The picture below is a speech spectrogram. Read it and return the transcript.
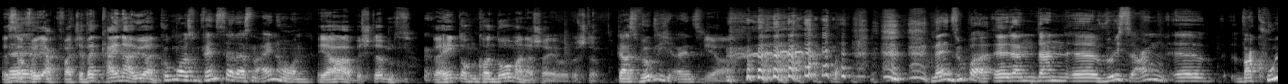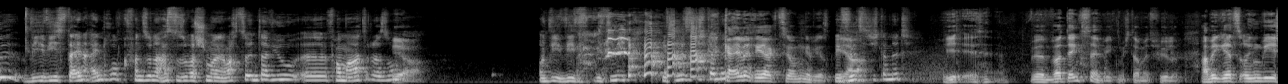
das ist ja Äh, völliger Quatsch. Das wird keiner hören. guck mal aus dem Fenster, da ist ein Einhorn. Ja, bestimmt. Da hängt doch ein Kondom an der Scheibe, bestimmt. Da ist wirklich eins. Ja. Nein, super. Äh, dann dann äh, würde ich sagen, äh, war cool. Wie, wie ist dein Eindruck von so einer, hast du sowas schon mal gemacht, so Interviewformat oder so? Ja. Und wie, wie, wie, fühl, wie fühlst du dich damit? Geile Reaktion gewesen. Wie ja. fühlst du dich damit? Äh, was denkst du denn, wie ich mich damit fühle? Habe ich jetzt irgendwie,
